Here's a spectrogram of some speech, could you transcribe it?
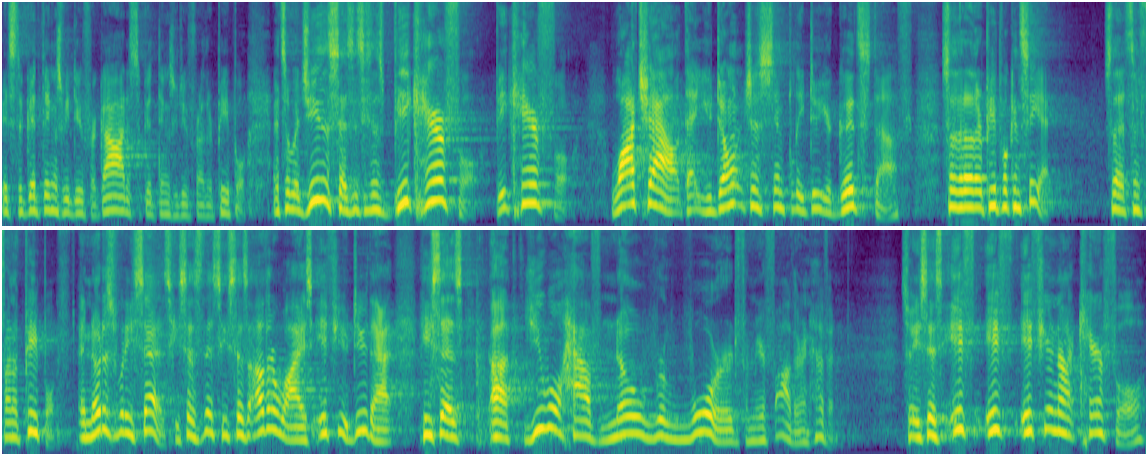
It's the good things we do for God, it's the good things we do for other people. And so what Jesus says is he says, be careful, be careful. Watch out that you don't just simply do your good stuff so that other people can see it so that it's in front of people. And notice what he says. He says this He says, Otherwise, if you do that, he says, uh, you will have no reward from your Father in heaven. So he says, if, if, if you're not careful,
